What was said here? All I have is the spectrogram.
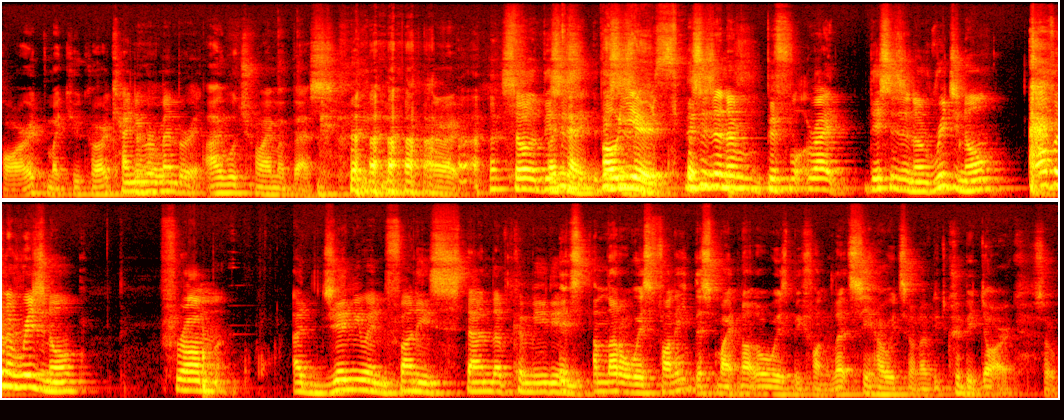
card, my cue card. Can you uh-huh. remember it? I will try my best. All right. So this okay. is this All is, years. This is an um, or- before right. This is an original of an original from a genuine funny stand-up comedian. It's I'm not always funny. This might not always be funny. Let's see how it's gonna. It could be dark. So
